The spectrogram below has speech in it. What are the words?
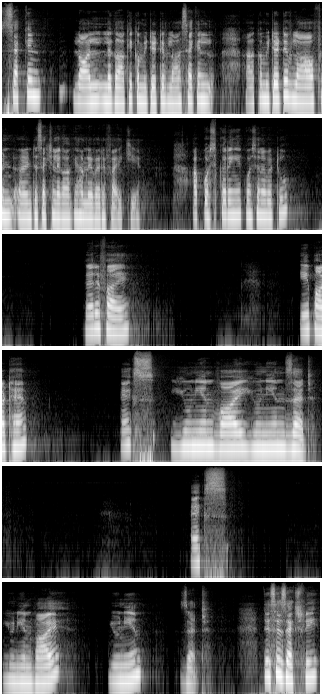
सेकंड लॉ लगा के commutative law second commutative law of intersection लगा के हमने वेरीफाई किए। आप क्वेश्चन करेंगे question number two verify a part है x union y union z. X union y union z. This is actually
